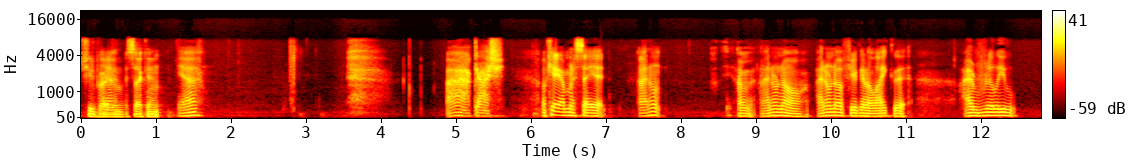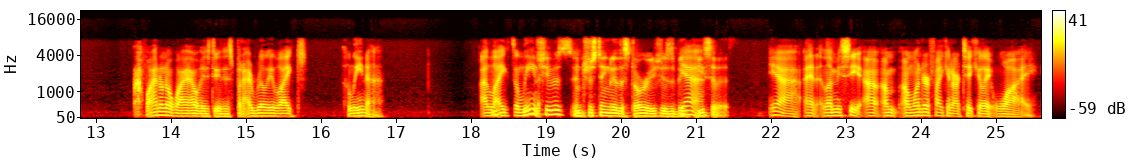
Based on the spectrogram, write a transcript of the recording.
She'd probably Yeah. be my second. Yeah. Ah, gosh. Okay, I'm gonna say it. I don't. I'm, I don't know. I don't know if you're gonna like that. I really, I don't know why I always do this, but I really liked Eleena. I liked Eleena. She was interesting to the story. She was a big Yeah. piece of it. Yeah, and let me see. I, I'm I wonder if I can articulate why.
